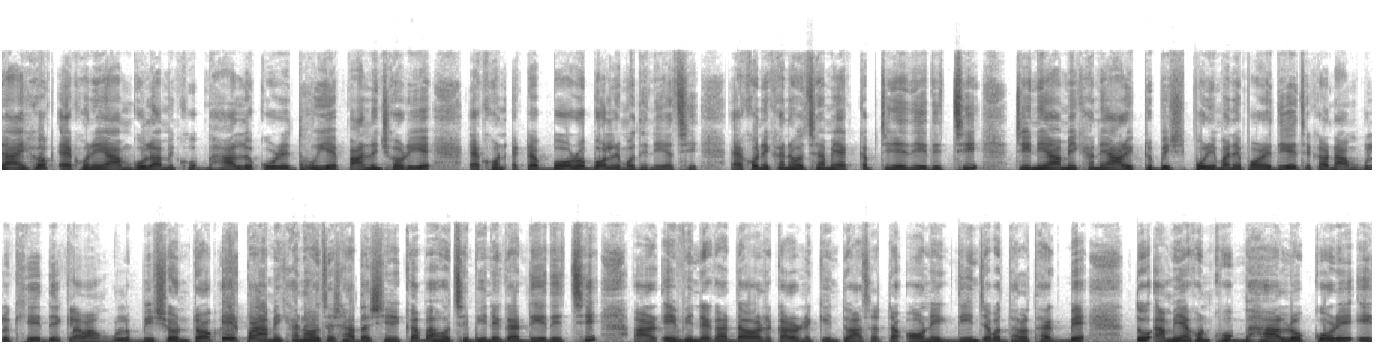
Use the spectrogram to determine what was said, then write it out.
যাই হোক, এখন এই আমগুলো আমি খুব ভালো করে ধুয়ে, পানি ঝরিয়ে এখন একটা বড় বলের মধ্যে নিয়েছি। এখন এখানে হচ্ছে আমি এক কাপ চিনি দিয়ে দিচ্ছি। চিনি আমি এখানে আর একটু বেশি পরিমাণে পরে দিয়েছি কারণ আমগুলো খেয়ে দেখলাম আমগুলো ভীষণ টক। এরপর আমি এখানে হচ্ছে সাদা সিরকা বা হচ্ছে ভিনেগার দিয়ে দিচ্ছি। আর এই ভিনেগার দেওয়ার কারণে কিন্তু আচারটা অনেক দিন যাবৎ ভালো থাকবে। তো আমি এখন খুব ভালো করে এই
